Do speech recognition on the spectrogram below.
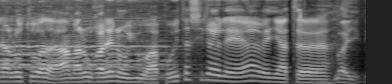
Dena lotua da, amalugaren oiua. Poeta zira ere, eh, bainat, uh, Bai,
